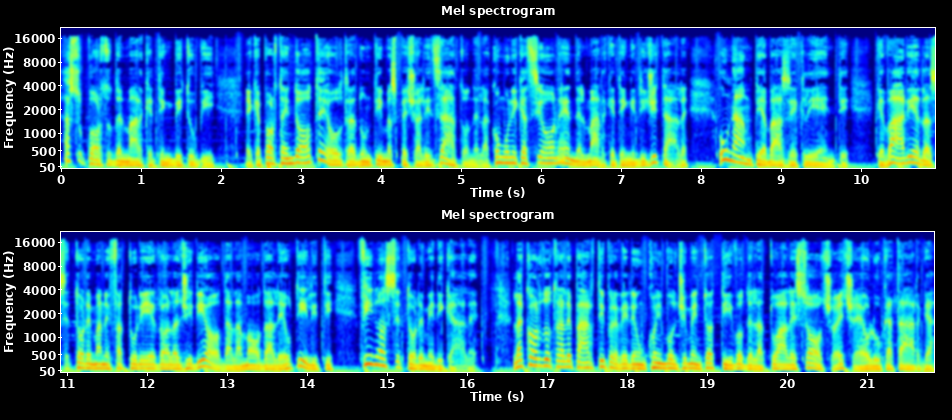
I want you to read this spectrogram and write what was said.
a supporto del marketing B2B e che porta in dote, oltre ad un team specializzato nella comunicazione e nel marketing digitale, un'ampia base clienti che varia dal settore manifatturiero alla GDO, dalla moda alle utility, fino al settore medicale. L'accordo tra le parti prevede un coinvolgimento attivo dell'attuale socio e CEO Luca Targa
